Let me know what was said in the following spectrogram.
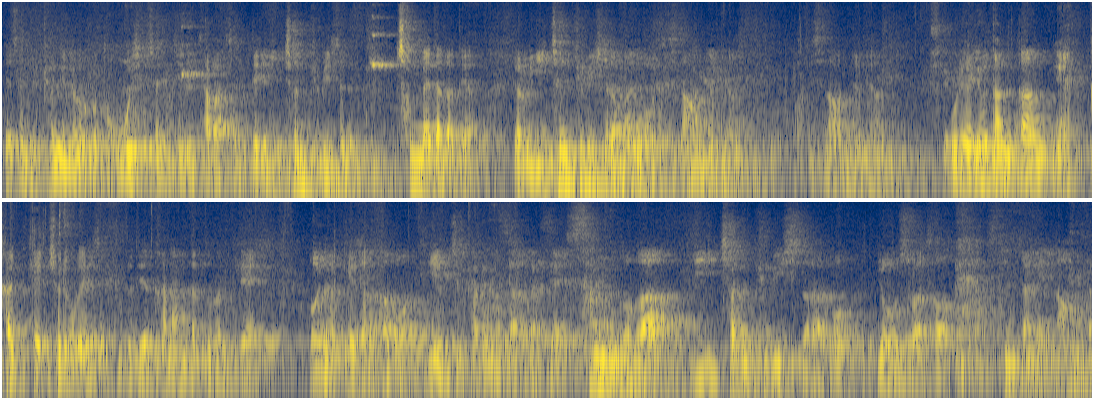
그래서 이제 평균적으로 보통 50cm를 잡았을 때 2000cubit은 1000m가 돼요. 여러분 2000cubit이란 말이 어디서 나오냐면 어디서 나왔냐면 우리가 요단강에 갈 때 출애굽을 해서 드디어 가나안 땅 들어올 때 언약궤가 가고 뒤에 집합에서 따라갈 때 상거가 2000큐빗이더라고 여호수아서 3장에 나옵니다.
